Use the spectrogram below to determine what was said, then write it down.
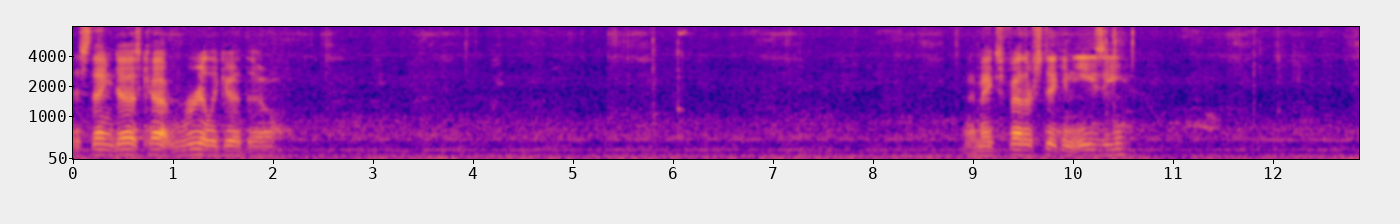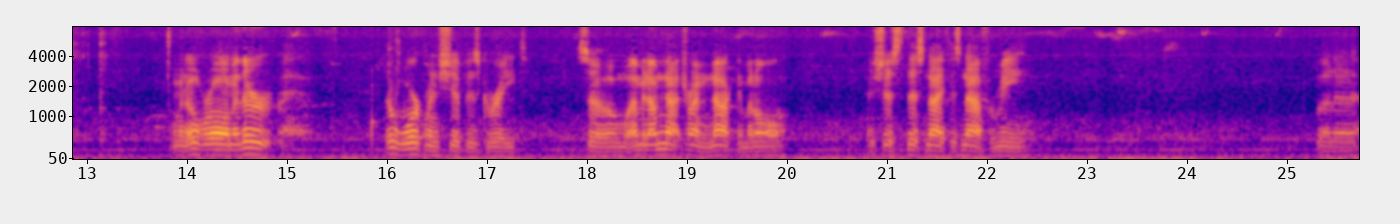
This thing does cut really good though. It makes feather sticking easy. I mean, overall, I mean, their their workmanship is great. So, I mean, I'm not trying to knock them at all. It's just this knife is not for me. But, uh,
